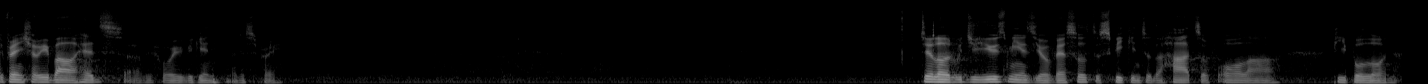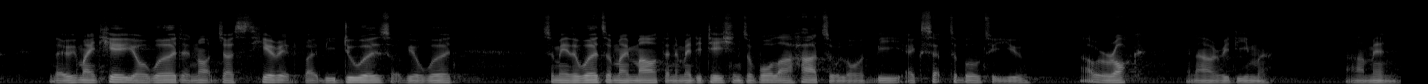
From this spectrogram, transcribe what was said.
Dear friends, shall we bow our heads uh, before we begin? Let us pray. Dear Lord, would you use me as your vessel to speak into the hearts of all our people, Lord, that we might hear your word and not just hear it, but be doers of your word. So may the words of my mouth and the meditations of all our hearts, O Lord, be acceptable to you, our rock and our redeemer. Amen.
